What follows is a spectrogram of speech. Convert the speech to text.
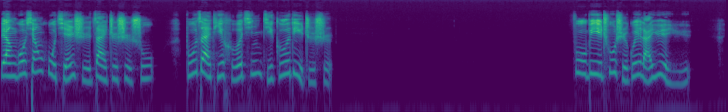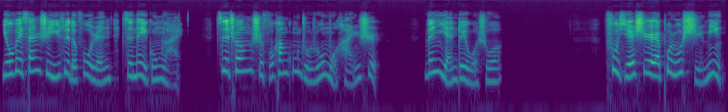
两国相互遣使再制誓书，不再提和亲及割地之事。复辟出使归来月余，有位三十余岁的妇人自内宫来，自称是福康公主乳母韩氏，温言对我说：“傅学士不辱使命。”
